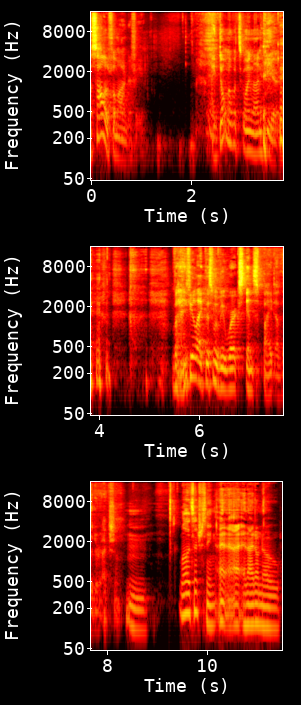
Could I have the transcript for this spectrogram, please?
a solid filmography. I don't know what's going on here. but I feel like this movie works in spite of the direction. Mm. Well, it's interesting, and I don't know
